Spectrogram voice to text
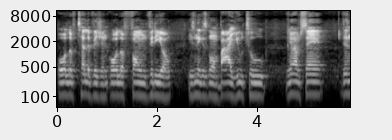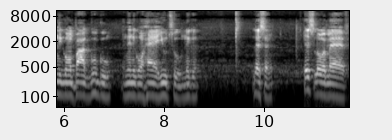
All of television, all of phone video. These niggas gonna buy YouTube. You know what I'm saying? Then they gonna buy Google, and then they gonna have YouTube, nigga. Listen, it's Lord Mav.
